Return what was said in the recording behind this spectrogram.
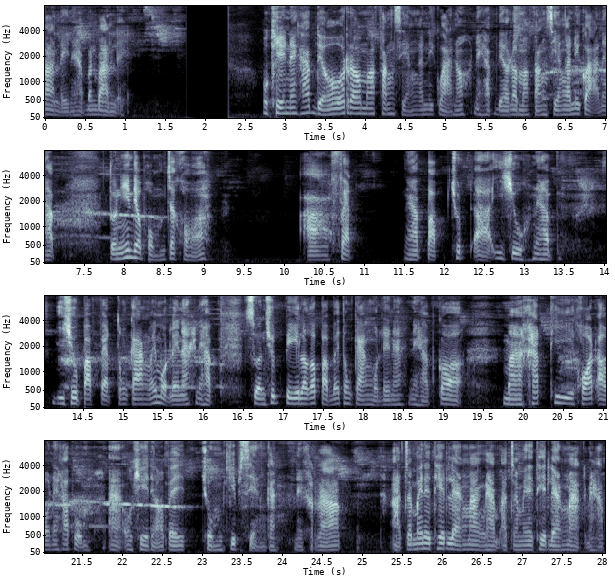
บ้านๆเลยนะครับบ้านๆเลย โอเคนะครับ เดี๋ยวเรามาฟังเสียงกันดีกว่าเนาะนะครับ เดี๋ยวเรามาฟังเสียงกันดีกว่านะครับ ตัวนี้เดี๋ยวผมจะขออ่าแฟดนะครับปรับชุดอ่า EQ นะครับ EQ ปรับแฟดตรงกลางไว้หมดเลยนะนะครับ ส่วนชุดปีเราก็ปรับไว้ตรงกลางหมดเลยนะนะครับ ก็มาคัดที่คอร์สเอานะครับผมอ่าโอเค เดี๋ยวเอาไปชมคลิปเสียงกันนะครับ อาจจะไม่ได้เทสแรงมากนะครับ อาจจะไม่ได้เทสแรงมากนะครับ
